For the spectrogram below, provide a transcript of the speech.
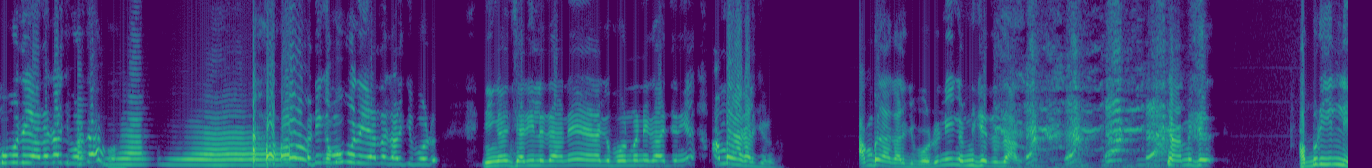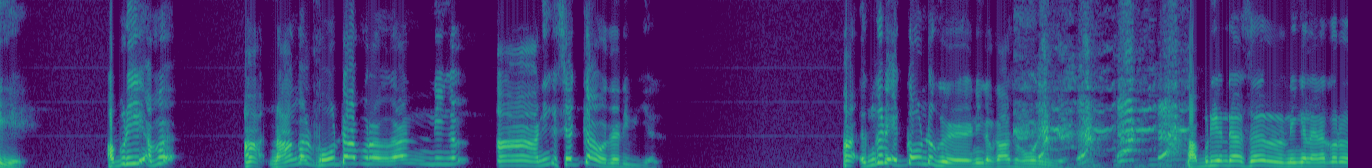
முப்பதையாயிரம் கழிச்சு போட்டா நீங்க முப்பதையாயிரம் கழிச்சு போட்டு நீங்களும் சரியில்லை தானே எனக்கு போன் பண்ணி காய்ச்சினீங்க ஐம்பதா கழிச்சு விடுங்க ஐம்பதா கழிச்சு போட்டு நீங்க மிச்சத்தை தான் நான் மிச்ச அப்படி இல்லையே. அப்படி அப்ப ஆ நாங்கள் போட்டா பிறகுதான் நீங்கள் ஆ நீங்க செக்காவ தருவீங்க எங்களுடைய அக்கௌண்ட்டுக்கு நீங்கள் காசு போடுவீங்க அப்படி என்றா சார் நீங்கள் எனக்கு ஒரு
